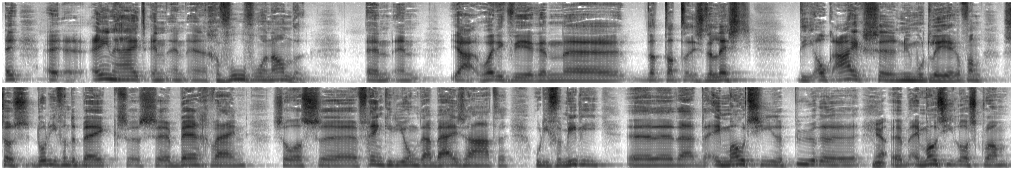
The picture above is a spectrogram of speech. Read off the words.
E e eenheid en, en, en gevoel voor een ander. En, en ja, hoor ik weer, en, uh, dat, dat is de les die ook Ajax uh, nu moet leren. Van, zoals Donny van der Beek, zoals uh, Bergwijn, zoals uh, Frenkie de Jong daarbij zaten. Hoe die familie, de, de, emotie, de pure ja. emotie loskwam.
